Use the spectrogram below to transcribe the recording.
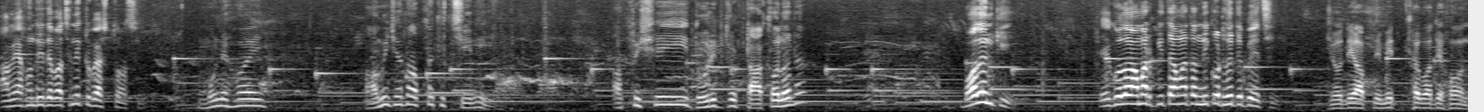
আমি এখন দিতে পারছি না একটু ব্যস্ত আছি। মনে হয় আমি যেন আপনাকে চিনি। আপনি সেই দরিদ্র টাকালো না? বলেন কি? এগুলো আমার পিতামাতার নিকট হইতে পেয়েছি। যদি আপনি মিথ্যাবাদী হন,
